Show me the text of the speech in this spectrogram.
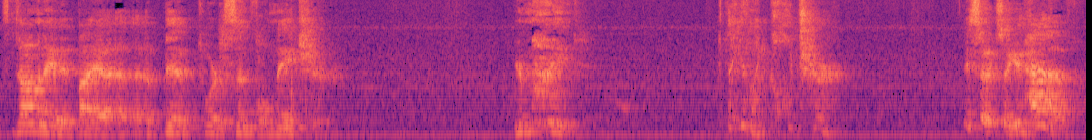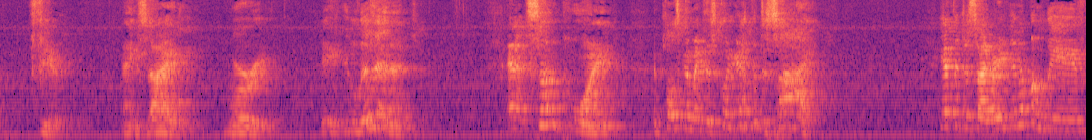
It's dominated by a, a, bent toward a sinful nature. Your mind, think of like culture. So, so you have fear, anxiety, worry. You, you live in it. And at some point, and Paul's going to make this clear, you have to decide. You have to decide are you going to believe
